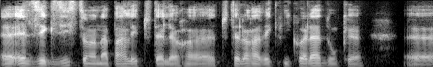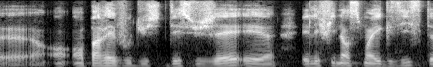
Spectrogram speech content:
Euh, elles existent. On en a parlé tout à l'heure, tout à l'heure avec Nicolas. Donc, euh, emparez-vous des sujets et, et, les financements existent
